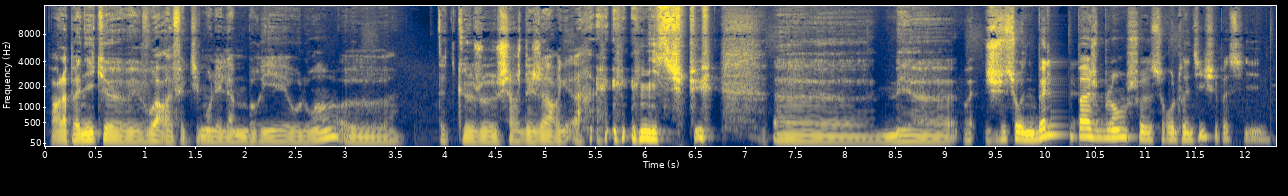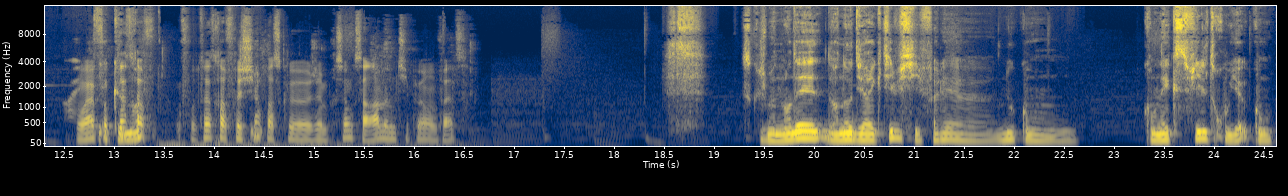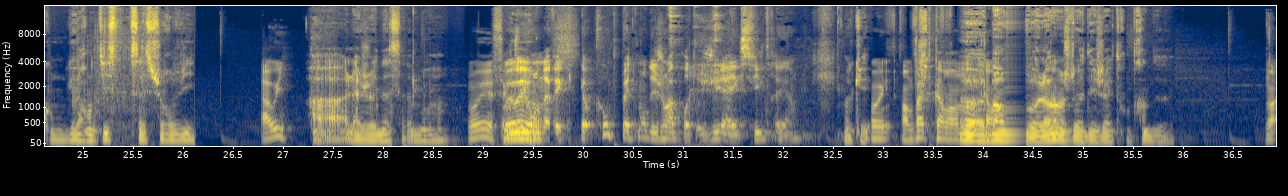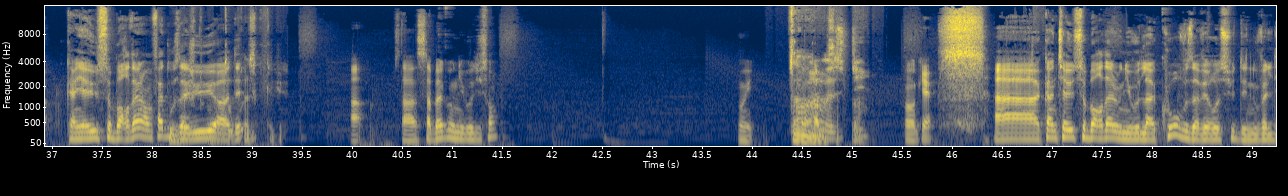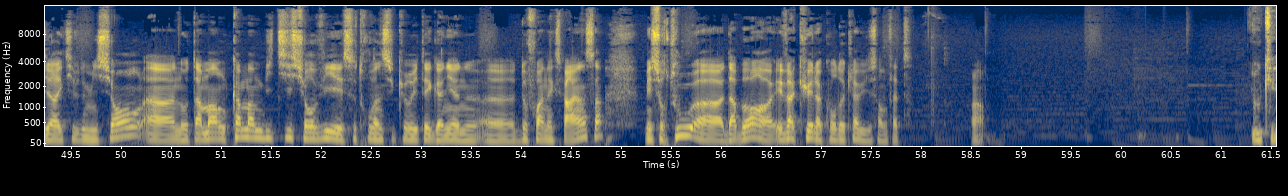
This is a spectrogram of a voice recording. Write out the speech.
par la panique euh, et voir effectivement les lames briller au loin. Euh, Peut-être que je cherche déjà une issue. Euh, mais euh, ouais, je suis sur une belle page blanche euh, sur Roll20, je sais pas si. Ouais, faut peut-être rafraîchir parce que j'ai l'impression que ça rame un petit peu en fait. Parce que je me demandais dans nos directives s'il fallait, euh, nous, qu'on qu'on exfiltre ou qu'on garantisse sa survie Ah oui, à la jeunesse à moi. Oui, Oui, on avait complètement des gens à protéger, à exfiltrer. hein. Ok. Oui, en fait, quand, Euh, quand, ben voilà, je dois déjà être en train de. ouais, quand il y a eu ce bordel, en fait, vous avez eu euh, des... presque. ça, ça bug au niveau du son? Ça va, Ah, là, ça vas-y. va. Ok. Euh, quand il y a eu ce bordel au niveau de la cour, vous avez reçu des nouvelles directives de mission, euh, notamment quand Mambiti survit et se trouve en sécurité, gagner une- euh, deux fois en expérience, mais surtout, euh, d'abord, euh, évacuer la cour de Clavius, en fait. Ok.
